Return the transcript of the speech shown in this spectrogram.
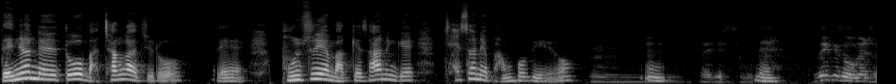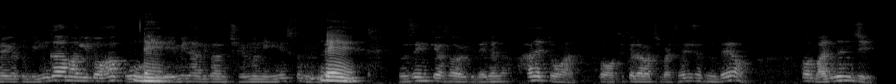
내년에도 마찬가지로 예, 분수에 맞게 사는 게 최선의 방법이에요. 음, 음. 알겠습니다. 네. 선생님께서 오늘 저희가 좀 민감하기도 하고 네. 좀 예민하기도 한 질문이긴 했었는데 네. 선생님께서 이렇게 내년 한 해 동안 또 어떻게 나갈지 말씀해 주셨는데요. 한번 맞는지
